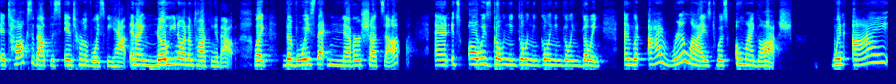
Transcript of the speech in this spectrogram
it talks about this internal voice we have. And I know you know what I'm talking about. Like the voice that never shuts up and it's always going and going and going and going and going. And what I realized was, oh my gosh, when I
